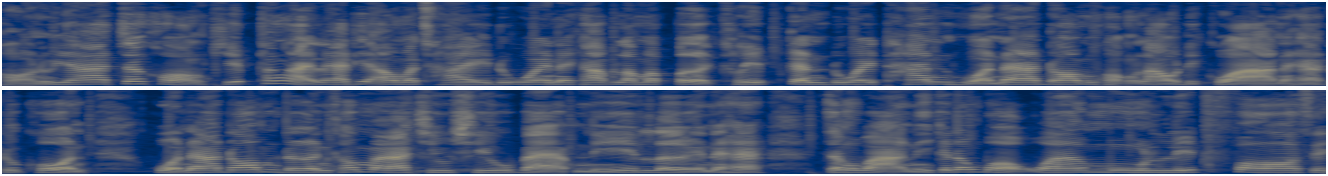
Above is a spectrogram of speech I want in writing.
ขออนุญาตเจ้าของคลิปทั้งหลายแหละที่เอามาใช้ด้วยนะครับ เรามาเปิดคลิปกันด้วยท่านหัวหน้าด้อมของเราดีกว่านะฮะทุกคนหัวหน้าด้อมเดินเข้ามาชิวๆแบบนี้เลยนะฮะจังหวะนี้ก็ต้องบอกว่า moon lit for สิ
